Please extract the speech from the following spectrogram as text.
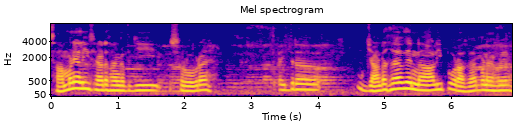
ਸਾਹਮਣੇ ਵਾਲੀ ਸਾਈਡ ਸੰਗਤ ਜੀ ਸਰੋਵਰ ਹੈ। ਇੱਧਰ ਜੰਡ ਸਾਹਿਬ ਦੇ ਨਾਲ ਹੀ ਭੋਰਾ ਸਾਹਿਬ ਬਣਿਆ ਹੋਇਆ।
